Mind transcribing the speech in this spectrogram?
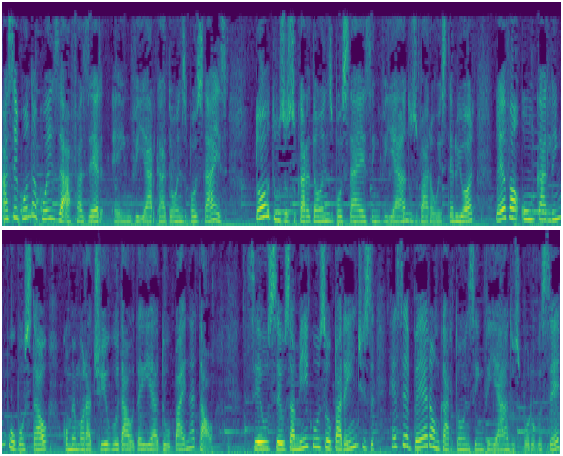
A segunda coisa a fazer é enviar cartões postais. Todos os cartões postais enviados para o exterior levam um carimbo postal comemorativo da aldeia do Pai Natal. Se os seus amigos ou parentes receberam cartões enviados por você,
